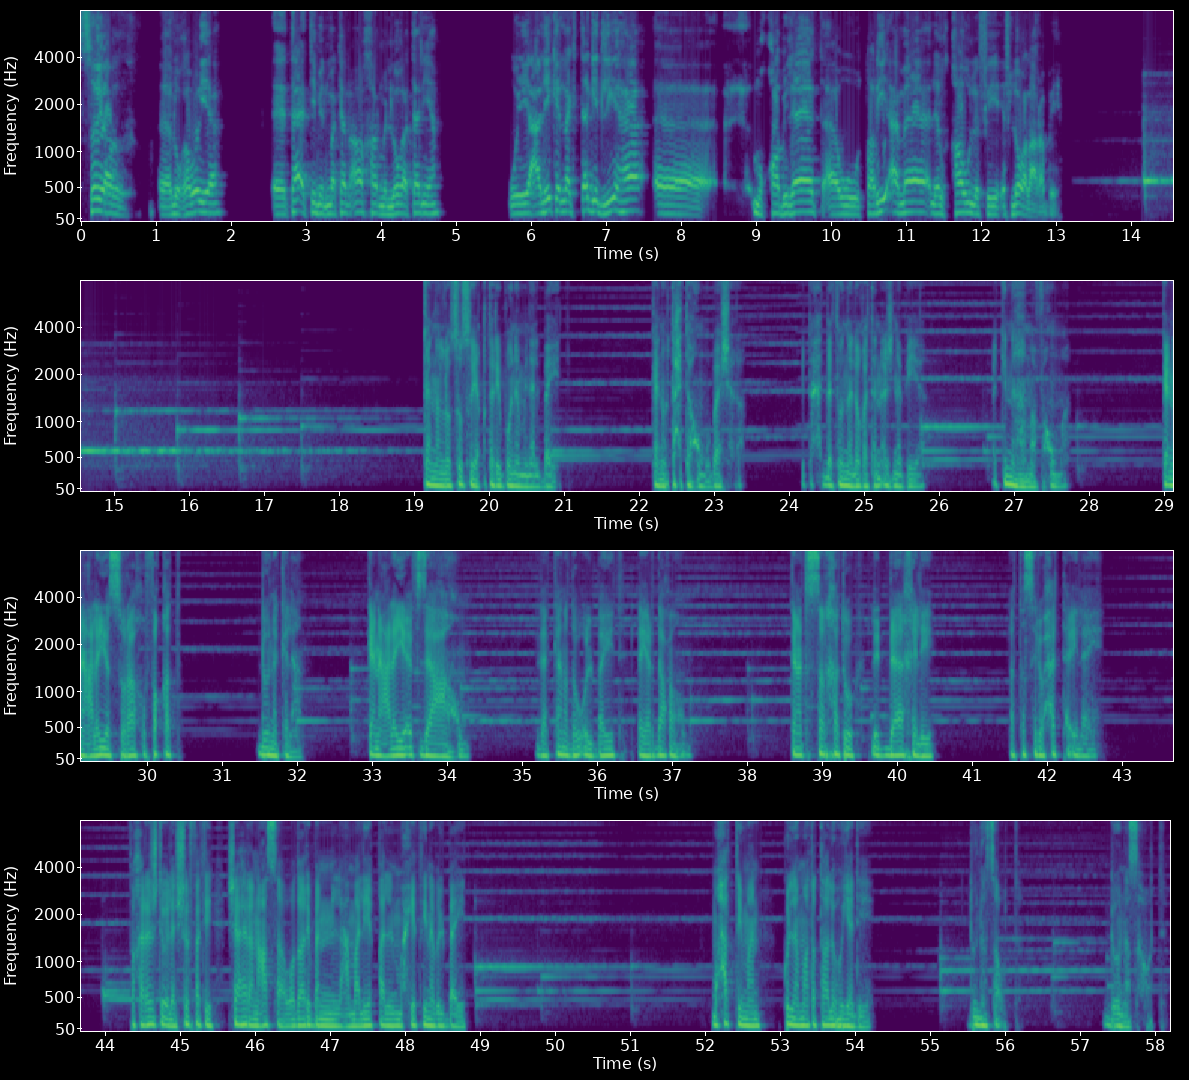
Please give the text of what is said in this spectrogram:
صيغ لغوية تأتي من مكان آخر من لغة تانية وعليك إنك تجد ليها مقابلات أو طريقة ما للقول في اللغة العربية. كان اللصوص يقتربون من البيت. كانوا تحته مباشرة يتحدثون لغة أجنبية لكنها مفهومة. كان علي الصراخ فقط دون كلام. كان علي إفزاعهم. إذا كان ضوء البيت لا يردعهم. كانت الصرخة للداخل لا تصل حتى إليه. فخرجت إلى الشرفة شاهرا عصا وضاربا العماليق المحيطين بالبيت. محطما كل ما تطاله يدي. دون صوت. دون صوت.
